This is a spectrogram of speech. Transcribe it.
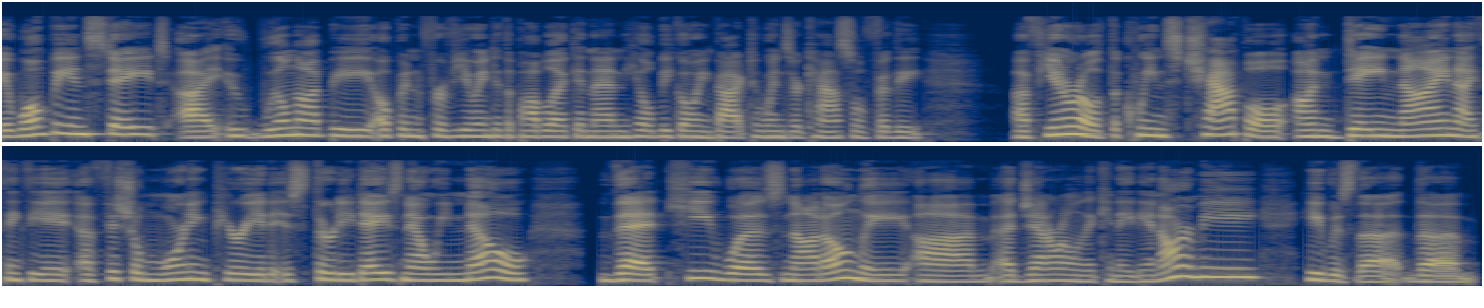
it won't be in state. Uh, it will not be open for viewing to the public. And then he'll be going back to Windsor Castle for the uh, funeral at the Queen's Chapel on day nine. I think the official mourning period is 30 days. Now we know that he was not only um, a general in the Canadian Army, he was the the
